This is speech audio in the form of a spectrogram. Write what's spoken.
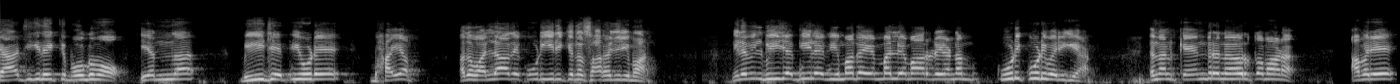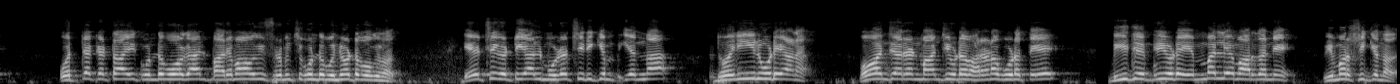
രാജിയിലേക്ക് പോകുമോ എന്ന് ബി ജെ പിയുടെ ഭയം അത് വല്ലാതെ കൂടിയിരിക്കുന്ന സാഹചര്യമാണ്. നിലവിൽ ബി ജെ പിയിലെ വിമത എം എൽ എമാരുടെ എണ്ണം കൂടിക്കൂടി വരികയാണ്. എന്നാൽ കേന്ദ്ര നേതൃത്വമാണ് അവരെ ഒറ്റക്കെട്ടായി കൊണ്ടുപോകാൻ പരമാവധി ശ്രമിച്ചുകൊണ്ട് മുന്നോട്ട് പോകുന്നത്. ഏച്ചു കെട്ടിയാൽ മുഴച്ചിരിക്കും എന്ന ധ്വനിയിലൂടെയാണ് മോഹൻചരൺ മാഞ്ചിയുടെ ഭരണകൂടത്തെ ബി ജെ പിയുടെ എം എൽ എമാർ തന്നെ വിമർശിക്കുന്നത്.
